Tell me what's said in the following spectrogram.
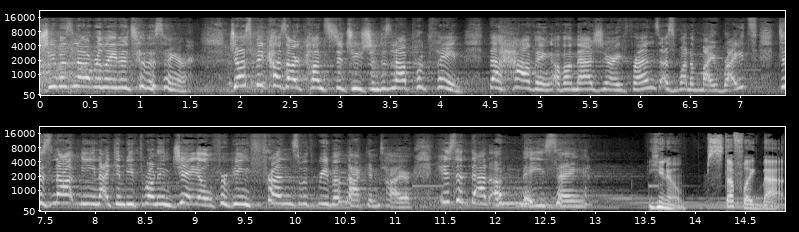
she was not related to the singer. Just because our Constitution does not proclaim the having of imaginary friends as one of my rights does not mean I can be thrown in jail for being friends with Reba McEntire. Isn't that amazing? You know, stuff like that.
